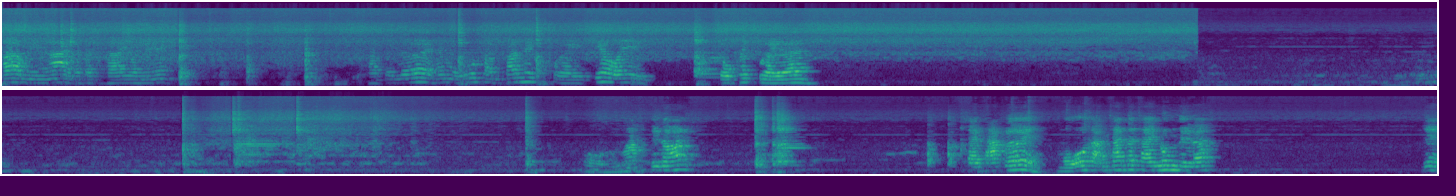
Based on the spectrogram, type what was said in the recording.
ข้าวมีง่ายกระชายวันนี้ผัดไปเลย ให้หมูสามชั้นให้เปื่อยเจียวให้สุกให้เปื่อยเลยโอ้มา พี่น้องใส่ผักเลย หมูสามชั้นก็ใช้นุ่มดีแล้วนี่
